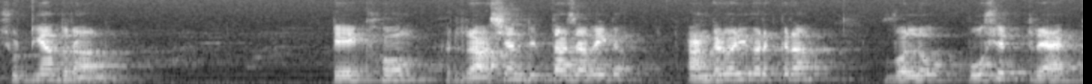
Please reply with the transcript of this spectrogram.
ਛੁੱਟੀਆਂ ਦੌਰਾਨ ਟੇਕ ਹੋਮ ਰਾਸ਼ਨ ਦਿੱਤਾ ਜਾਵੇਗਾ ਆਂਗਣਵਾੜੀ ਵਰਕਰਾਂ ਵੱਲੋਂ ਪੋਸ਼ਣ ਟਰੈਕ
